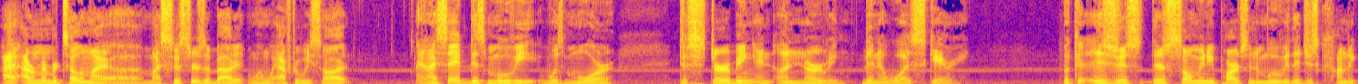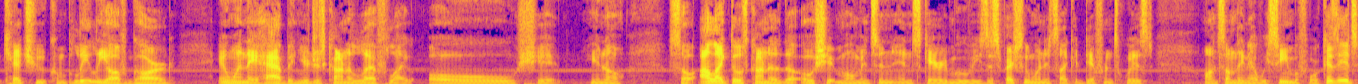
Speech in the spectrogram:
I, I remember telling my uh, my sisters about it when after we saw it, and I said this movie was more disturbing and unnerving than it was scary. Because it's just there's so many parts in the movie that just kind of catch you completely off guard, and when they happen, you're just kind of left like, oh shit, you know. So I like those kind of the oh shit moments in, in scary movies, especially when it's like a different twist on something that we've seen before because it's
